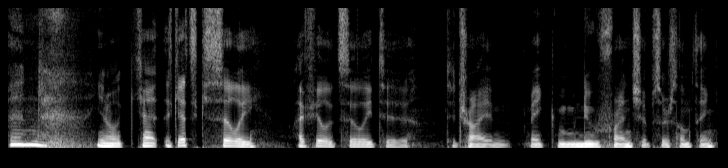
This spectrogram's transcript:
and you know it, it gets silly. I feel it's silly to to try and make new friendships or something,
